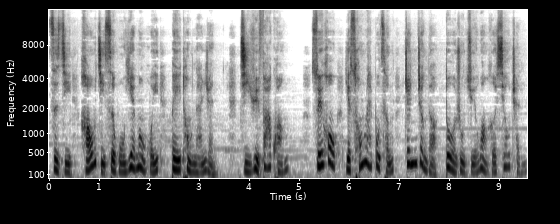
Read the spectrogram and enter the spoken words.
自己好几次午夜梦回悲痛难忍几欲发狂随后也从来不曾真正的堕入绝望和消沉。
